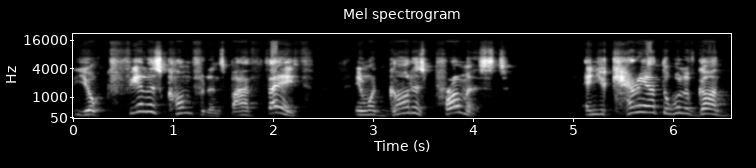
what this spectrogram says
your fearless confidence by faith in what god has promised and you carry out the will of god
